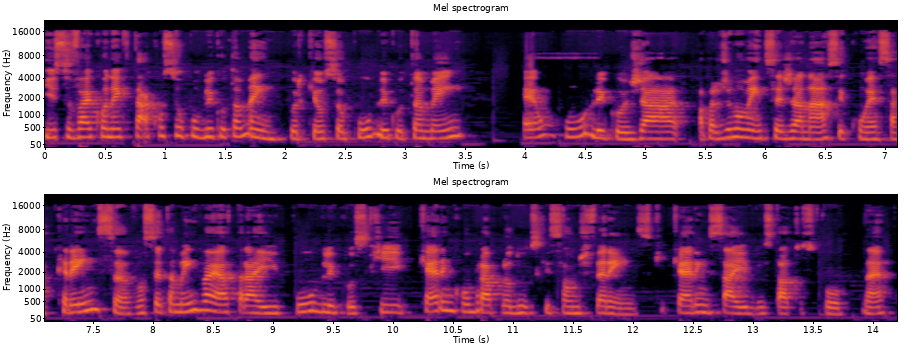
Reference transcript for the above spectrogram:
isso vai conectar com o seu público também, porque o seu público também é um público já, a partir do momento que você já nasce com essa crença, você também vai atrair públicos que querem comprar produtos que são diferentes, que querem sair do status quo, né?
